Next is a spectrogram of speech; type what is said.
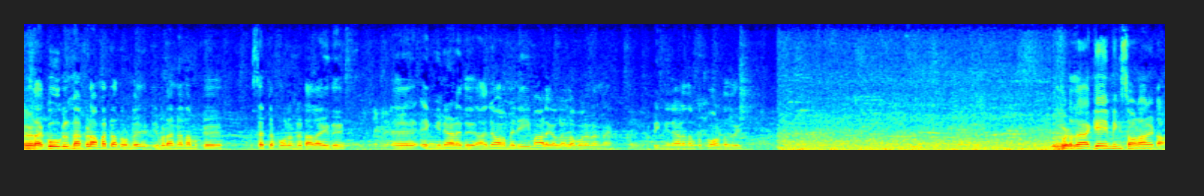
ഇവിടെ ഗൂഗിൾ മാപ്പ് ഇടാൻ പറ്റാത്തതുകൊണ്ട് ഇവിടെ തന്നെ നമുക്ക് സെറ്റപ്പ് പോലെ ഉണ്ട് കേട്ടോ അതായത് എങ്ങനെയാണിത്? അത് നോർമലി ഈ മാളുകളിലുള്ള പോലെ തന്നെ. അപ്പൊ ഇങ്ങനെയാണ് നമുക്ക് പോകേണ്ടത്. ഇവിടുത്തെ ഗെയിമിങ് സോണാണ് കേട്ടോ.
